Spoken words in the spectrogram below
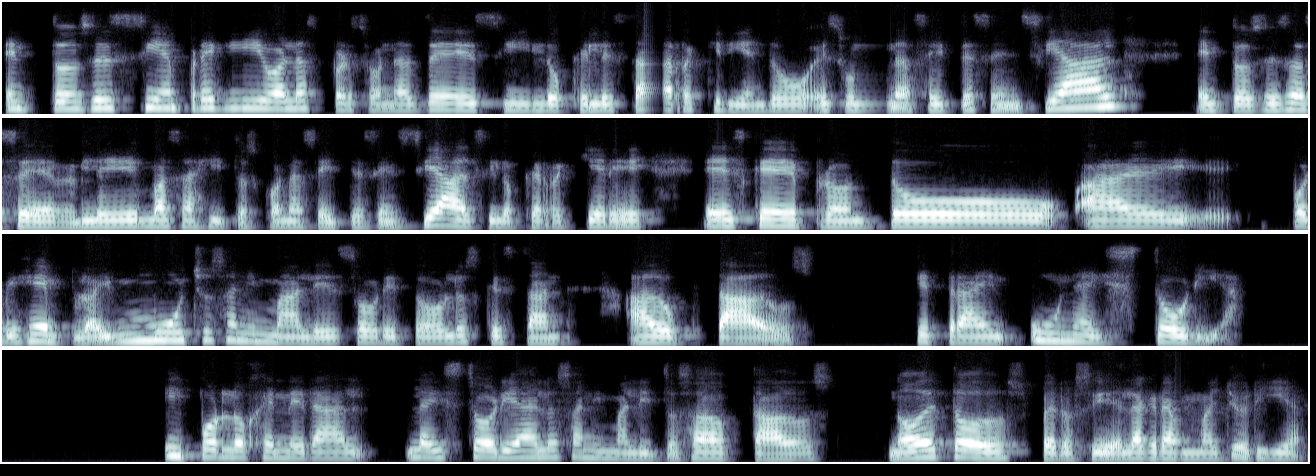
Entonces, siempre guío a las personas de si lo que le está requiriendo es un aceite esencial, entonces hacerle masajitos con aceite esencial. Si lo que requiere es que de pronto Por ejemplo, hay muchos animales, sobre todo los que están adoptados, que traen una historia. Y por lo general, la historia de los animalitos adoptados, no de todos, pero sí de la gran mayoría,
